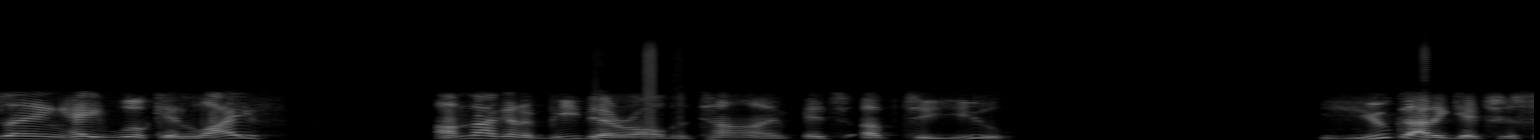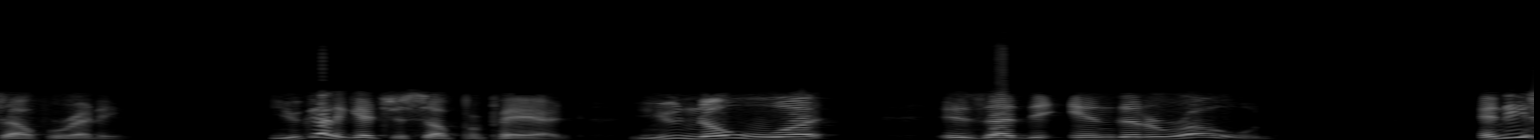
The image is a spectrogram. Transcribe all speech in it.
saying, hey, look, in life, I'm not going to be there all the time. It's up to you. You got to get yourself ready. You got to get yourself prepared. You know what is at the end of the road. And these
